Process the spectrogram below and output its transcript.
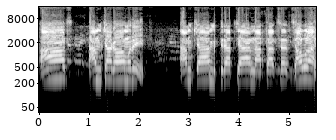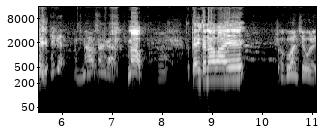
आज आमच्या गावामध्ये आमच्या मित्राच्या नाताचं जावळ आहे. नाव सांगा. नाव. तर त्यांचं नाव आहे भगवान शेवळे.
